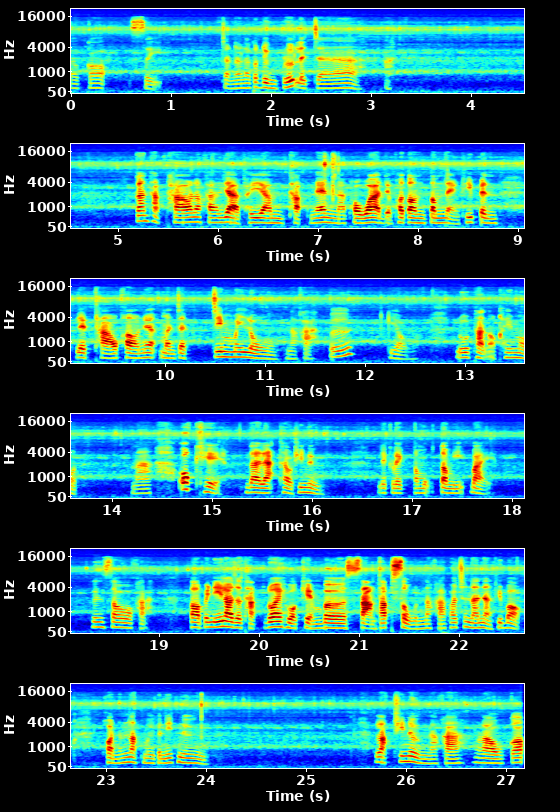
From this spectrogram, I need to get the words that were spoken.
แล้วก็ 4 จากนั้นเราก็ดึงปลื้ดเลยจ้า การถักเท้านะคะ อย่าพยายามถักแน่นนะ เพราะว่าเดี๋ยวพอตอนตำแหน่งที่เป็นเล็บเท้าเขาเนี่ยมันจะจิ้มไม่ลงนะคะปึ๊ดเกี่ยวรูดผ่านออกให้หมดนะ โอเค ได้ละแถวที่ 1 เล็กๆตะมุตะมิไปขึ้นโซ่ค่ะ ต่อไปนี้เราจะถักด้วยหัวเข็มเบอร์3ทับ0นะคะ เพราะฉะนั้นอย่างที่บอกผ่อนน้ำหนักมือกันนิดนึง หลักที่หนึ่งนะคะ เราก็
